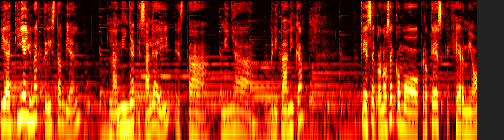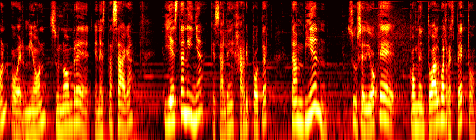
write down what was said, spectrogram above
Y aquí hay una actriz también la niña que sale ahí, esta niña británica, que se conoce como, creo que es Hermione o Hermione, su nombre en esta saga. Y esta niña que sale en Harry Potter, también sucedió que comentó algo al respecto.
